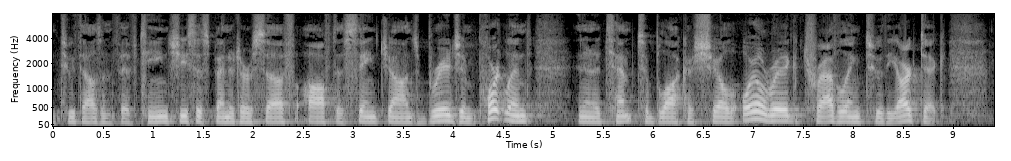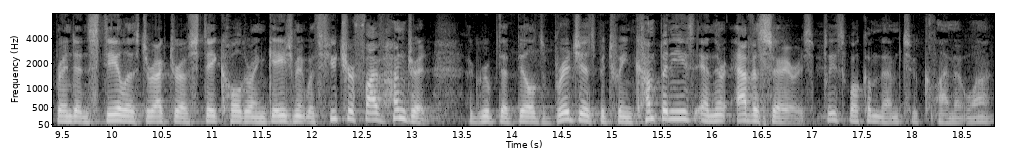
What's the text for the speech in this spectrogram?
In 2015, she suspended herself off the St. John's Bridge in Portland in an attempt to block a Shell oil rig traveling to the Arctic. Brendon Steele is Director of Stakeholder Engagement with Future 500, a group that builds bridges between companies and their adversaries. Please welcome them to Climate One.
